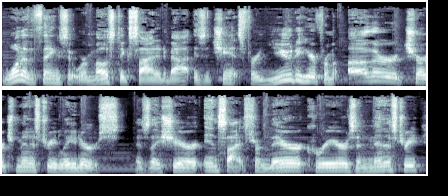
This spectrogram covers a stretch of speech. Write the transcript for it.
One of the things that we're most excited about is a chance for you to hear from other church ministry leaders as they share insights from their careers and ministry.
